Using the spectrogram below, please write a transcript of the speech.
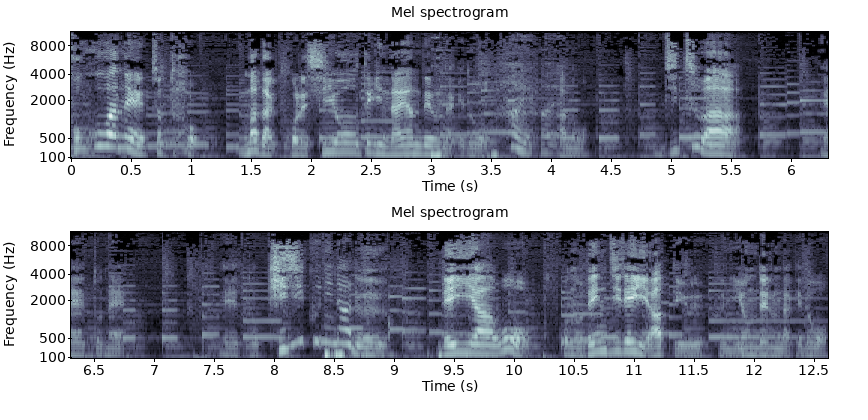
ここはね、ちょっと、まだこれ仕様的に悩んでるんだけど、はいはい。あの、実は、えっ、とね、えっ、と、基軸になるレイヤーを、このレンジレイヤーっていう風に呼んでるんだけど、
